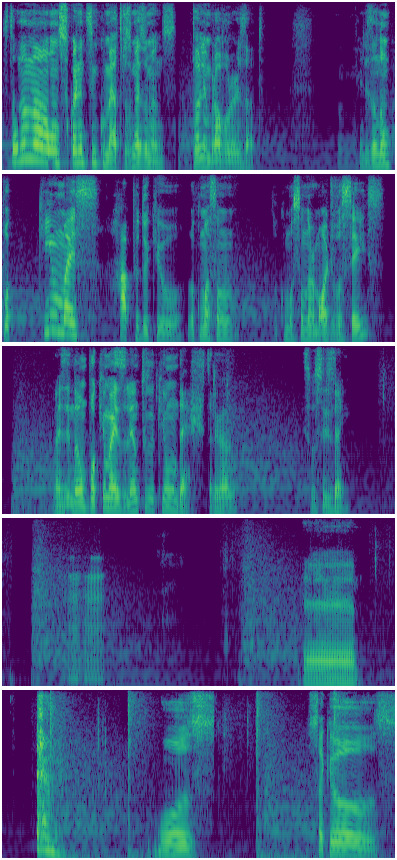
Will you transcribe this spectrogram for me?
Estão andando a uns 45 metros, mais ou menos. Até eu lembrar o valor exato. Eles andam um pouquinho mais rápido que o locomoção, locomoção normal de vocês. Mas ainda um pouquinho mais lento do que um dash, tá ligado? Se vocês derem. Uhum. É... Os. Só que os.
